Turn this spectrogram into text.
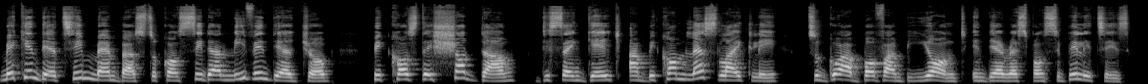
making their team members to consider leaving their job because they shut down, disengage, and become less likely to go above and beyond in their responsibilities.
